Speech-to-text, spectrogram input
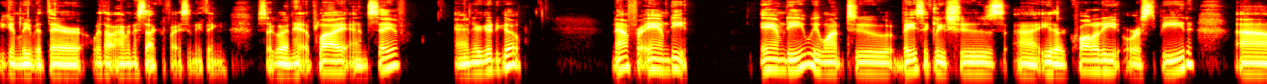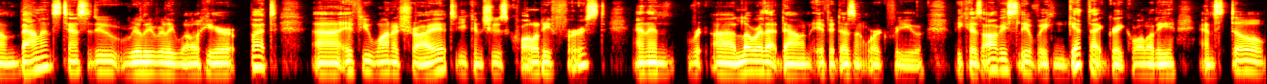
you can leave it there without having to sacrifice anything. So go ahead and hit apply and save, and you're good to go. Now for AMD. AMD, we want to basically choose uh, either quality or speed. Um, balance tends to do really, really well here, but uh, if you want to try it, you can choose quality first and then uh, lower that down if it doesn't work for you. Because obviously, if we can get that great quality and still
